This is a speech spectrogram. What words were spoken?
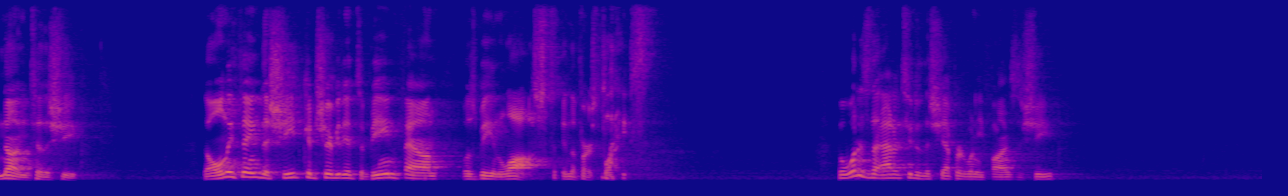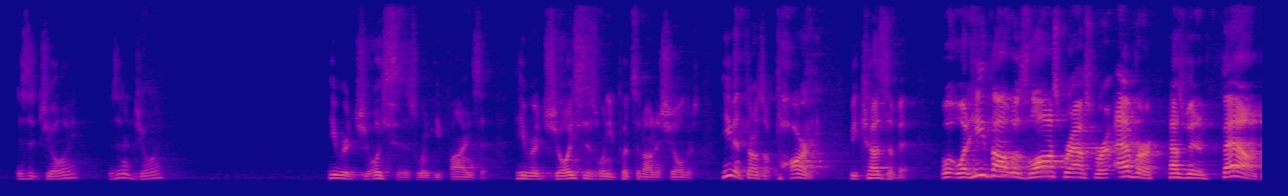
none to the sheep. The only thing the sheep contributed to being found was being lost in the first place. But what is the attitude of the shepherd when he finds the sheep? Is it joy? Isn't it joy? He rejoices when he finds it. He rejoices when he puts it on his shoulders. He even throws a party because of it. What he thought was lost perhaps forever has been found.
